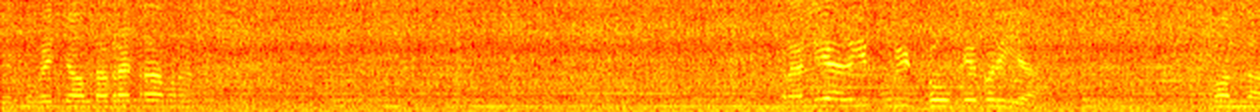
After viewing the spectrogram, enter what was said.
ਦੇਖੋ ਵੇ ਚੱਲਦਾ ਟਰੈਕਟਰ ਆਪਣਾ। ਟਰਾਲੀ ਆ ਗਈ ਪੂਰੀ ਠੋਕ ਕੇ ਭਰੀ ਆ। ਫੁੱਲ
